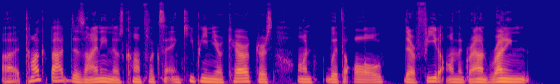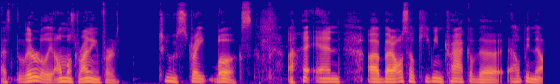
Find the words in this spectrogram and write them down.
Uh, talk about designing those conflicts and keeping your characters on with all their feet on the ground, running, uh, literally almost running for two straight books, uh, and uh, but also keeping track of the helping the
